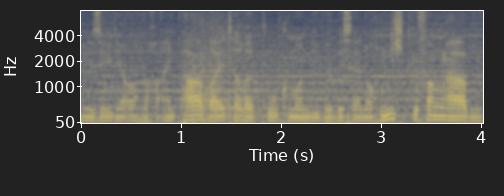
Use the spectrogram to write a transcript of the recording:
Wir sehen ja auch noch ein paar weitere Pokémon, die wir bisher noch nicht gefangen haben.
